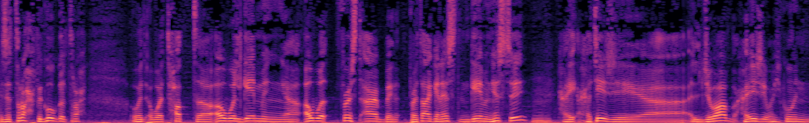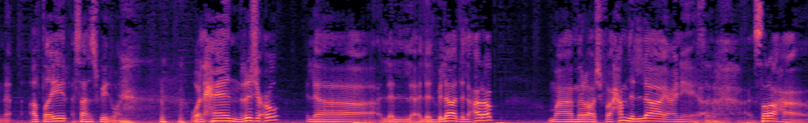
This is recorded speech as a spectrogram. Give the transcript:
إذا تروح في جوجل تروح وتحط آه، أول gaming أول first Arab protagonist in gaming history حتيجي آه، الجواب حيجي ويكون الطير Assassin's Creed 1 والحين رجعوا. للبلاد العرب مع ميراج. فالحمد لله يعني. صراحة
